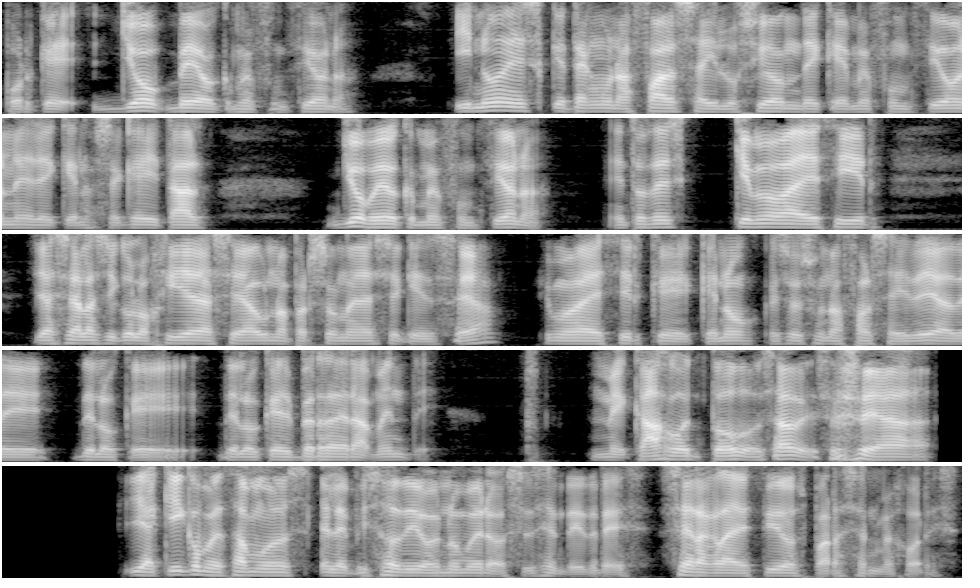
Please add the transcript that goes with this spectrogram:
Porque yo veo que me funciona. Y no es que tenga una falsa ilusión de que me funcione, de que no sé qué y tal. Yo veo que me funciona. Entonces, ¿qué me va a decir, ya sea la psicología, ya sea una persona, ya sea quien sea? ¿Qué me va a decir que, que no, que eso es una falsa idea de, de, lo que, de lo que es verdaderamente? Me cago en todo, ¿sabes? O sea... Y aquí comenzamos el episodio número 63. Ser agradecidos para ser mejores.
